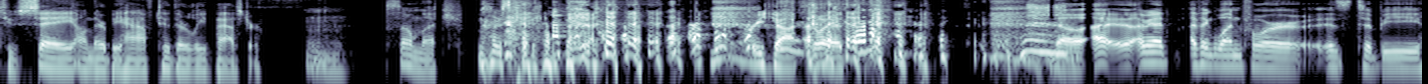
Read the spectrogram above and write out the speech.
to say on their behalf to their lead pastor? Mm, so much. I'm just kidding. Free shot. Go ahead. no, I I mean I, I think one for is to be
